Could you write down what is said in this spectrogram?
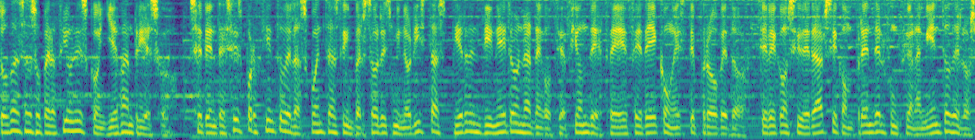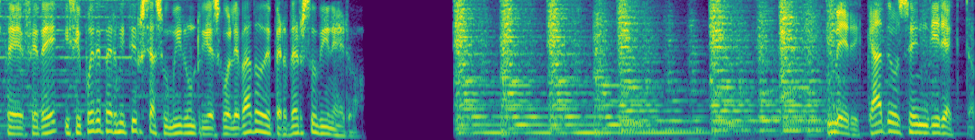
Todas las operaciones conllevan riesgo. 76% de las cuentas de inversores minoristas pierden dinero en la negociación de CFD con este proveedor. Debe considerar si comprende el funcionamiento de los CFD y si puede permitirse asumir un riesgo elevado de perder su dinero. Mercados en directo.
